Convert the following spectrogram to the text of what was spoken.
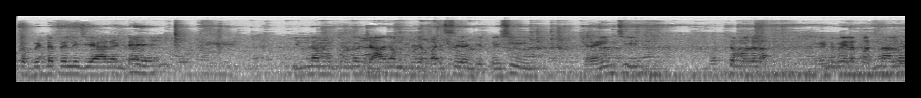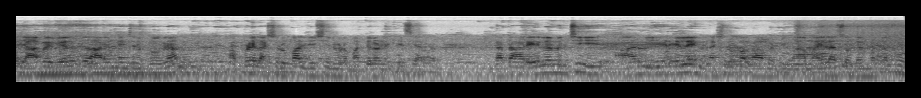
ఒక బిడ్డ పెళ్ళి చేయాలంటే ఇల్లు అమ్ముకుంటూ జాగా అమ్ముకునే పరిస్థితి అని చెప్పేసి గ్రహించి మొట్టమొదల రెండు వేల పద్నాలుగులో యాభై వేలతో ఆరంభించిన ప్రోగ్రాం అప్పుడే లక్ష రూపాయలు చేసి కూడా మధ్యలోనే కేసీఆర్ గారు. గత ఆరేళ్ళ నుంచి ఆరు ఏడేళ్ళే లక్ష రూపాయలు కాబట్టి మా మహిళా సోదరులకు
